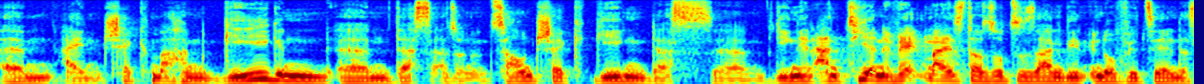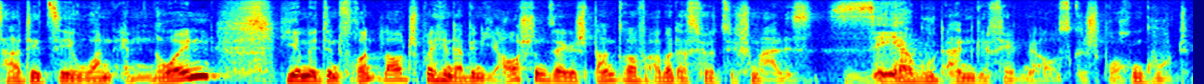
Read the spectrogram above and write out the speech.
ähm, einen Check machen gegen ähm, das, also einen Soundcheck gegen das, ähm, gegen den antierenden Weltmeister sozusagen, den inoffiziellen, das HTC One M9. Hier mit den Frontlautsprechern, da bin ich auch schon sehr gespannt drauf, aber das hört sich schon mal alles sehr gut an, gefällt mir ausgesprochen gut.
